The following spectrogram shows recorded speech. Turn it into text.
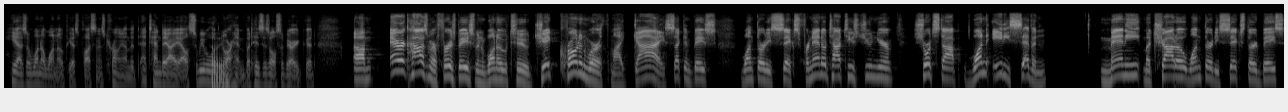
He has a 101 OPS plus and is currently on the 10 day IL, so we will oh, ignore yeah. him, but his is also very good. Um, Eric Hosmer, first baseman, 102. Jake Cronenworth, my guy, second base, 136. Fernando Tatis Jr., shortstop, 187. Manny Machado, 136, third base.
